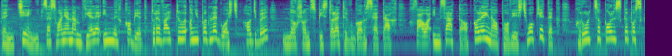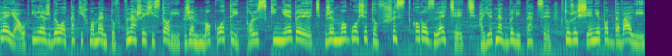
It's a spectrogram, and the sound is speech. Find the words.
Ten cień zasłania nam wiele innych kobiet, które walczyły o niepodległość, choćby nosząc pistolety w gorsetach. Chwała im za to. Kolejna opowieść, Łokietek, król co Polskę posklejał. Ileż było takich momentów w naszej historii, że mogło tej Polski nie być, że mogło się to wszystko rozlecieć, a jednak byli tacy, którzy się nie poddawali,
